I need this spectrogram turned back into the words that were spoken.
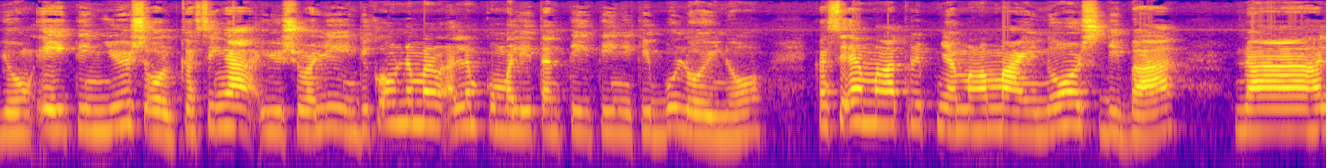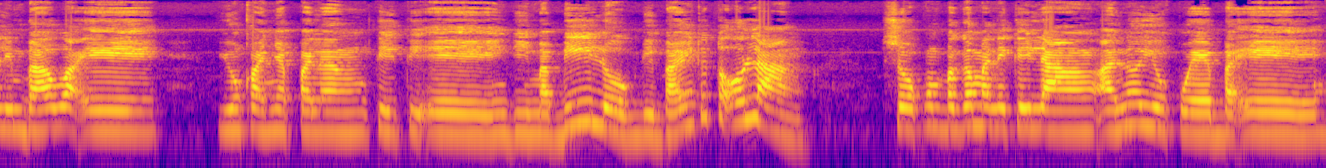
yung 18 years old kasi nga usually hindi ko naman alam kung malitan titi ni Kibuloy no? Kasi ang mga trip niya mga minors di ba? Na halimbawa eh yung kanya palang titi eh hindi mabilog di ba? Yung totoo lang. So kumbaga man eh kailangan ano yung kuweba eh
